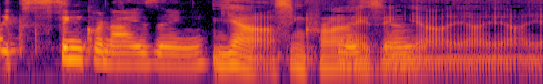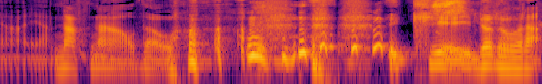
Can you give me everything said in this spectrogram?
like synchronizing. Yeah, synchronizing. Yeah, yeah, yeah, yeah, yeah. Not now, though. ok, non ora.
